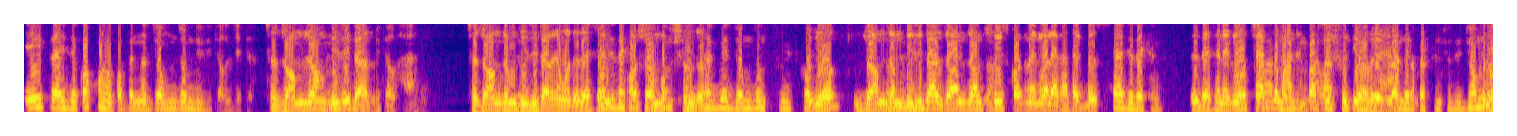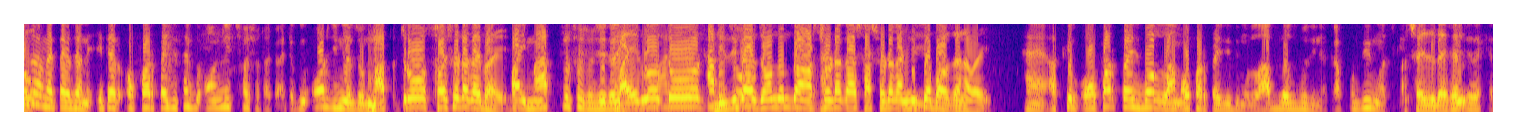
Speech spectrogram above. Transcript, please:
এই প্রাইজে কখনো পাবেন না জমজম ডিজিটাল যেটা। আচ্ছা জমজম ডিজিটাল ডিজিটাল হ্যাঁ। আচ্ছা জমজম ডিজিটালের মধ্যে দেখেন অসম্ভব সুন্দর। থাকবে Zamzam Swiss cotton Zamzam digital Zamzam Swiss cotton এগুলো লেখা থাকবে। এই যে দেখেন। দেখেন এগুলো হচ্ছে একদম হান্ড্রেড পার্সেন্ট সুতি হবে এগুলো একদম। 100% শুধু জমজম এবং- তারা জানে এটার অফার প্রাইসে থাকবে অনলি 600 টাকা। এটা অরিজিনাল জমজম মাত্র ছয়শো টাকায় ভাই। ভাই মাত্র 600 যেটা ভাই এগুলো তো 700 ডিজিটাল জমজম তো আটশো টাকা সাতশো টাকার নিচে পাওয়া যায় না ভাই। হ্যাঁ আজকে অফার প্রাইস বললাম অফার প্রাইসে দিমু লাভ লস বুঝি না কাপড় আজকে। আচ্ছা এই যে দেখেন যে দেখেন।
